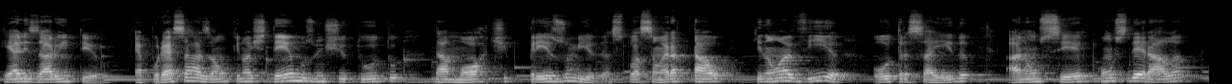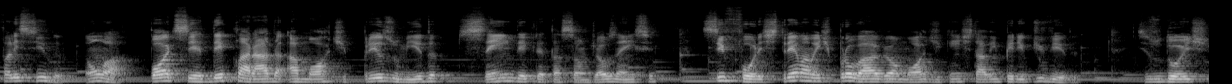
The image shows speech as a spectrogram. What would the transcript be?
realizar o enterro? É por essa razão que nós temos o Instituto da Morte Presumida. A situação era tal que não havia outra saída a não ser considerá-la falecida. Então, vamos lá. Pode ser declarada a morte presumida sem decretação de ausência, se for extremamente provável a morte de quem estava em perigo de vida. Inciso 2.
